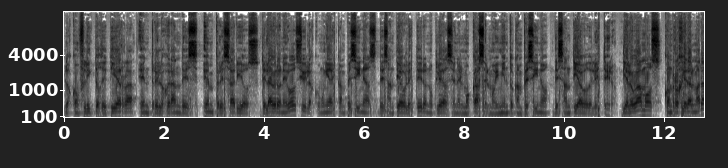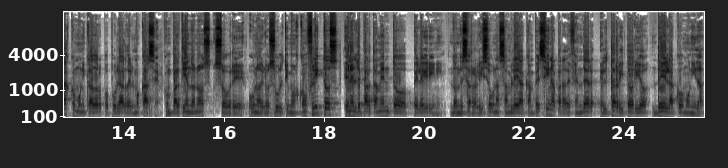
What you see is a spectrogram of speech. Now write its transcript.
los conflictos de tierra entre los grandes empresarios del agronegocio y las comunidades campesinas de Santiago del Estero, nucleadas en el MOCAS, el Movimiento Campesino de Santiago del Estero. Dialogamos con Roger Almaraz, comunicador popular del MOCASE, compartiéndonos sobre uno de los últimos conflictos en el departamento Pellegrini, donde se realizó una asamblea campesina para defender el territorio de la comunidad.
